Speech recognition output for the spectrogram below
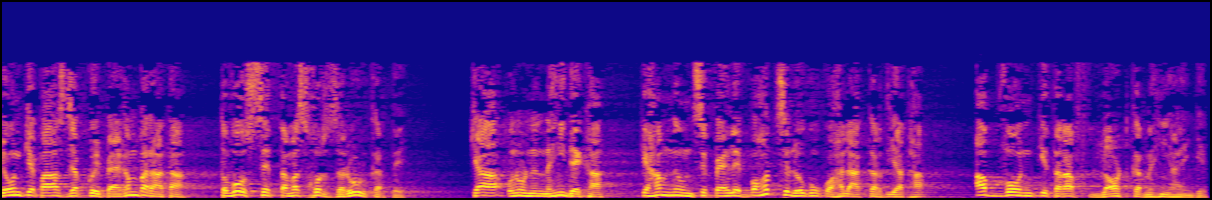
کہ ان کے پاس جب کوئی پیغمبر آتا تو وہ اس سے تمسخر ضرور کرتے۔ کیا انہوں نے نہیں دیکھا کہ ہم نے ان سے پہلے بہت سے لوگوں کو ہلاک کر دیا تھا؟ اب وہ ان کی طرف لوٹ کر نہیں آئیں گے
